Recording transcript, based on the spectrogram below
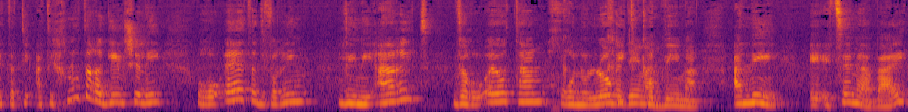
את הת... התכנות הרגיל שלי, רואה את הדברים ליניארית ורואה אותם כרונולוגית קדימה. קדימה. אני אה, אצא מהבית,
